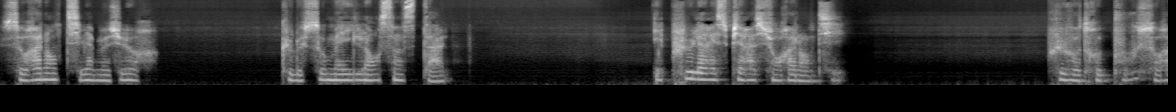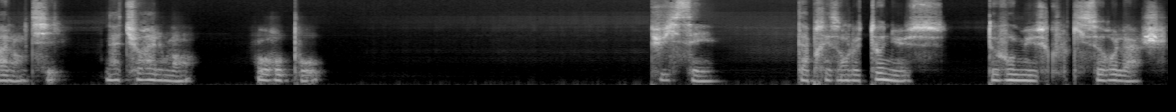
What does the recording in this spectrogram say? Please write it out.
se ralentit à mesure que le sommeil lent s'installe. Et plus la respiration ralentit, plus votre pouls se ralentit naturellement au repos. Puissez à présent le tonus de vos muscles qui se relâchent.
